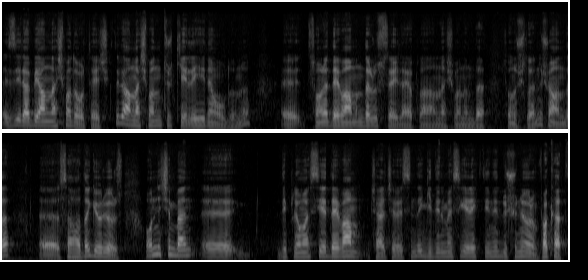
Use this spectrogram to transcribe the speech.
E, zira bir anlaşma da ortaya çıktı ve anlaşmanın Türkiye lehine olduğunu, e, sonra devamında Rusya ile yapılan anlaşmanın da sonuçlarını şu anda e, sahada görüyoruz. Onun için ben e, diplomasiye devam çerçevesinde gidilmesi gerektiğini düşünüyorum. Fakat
